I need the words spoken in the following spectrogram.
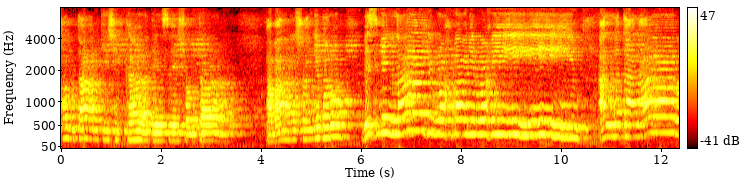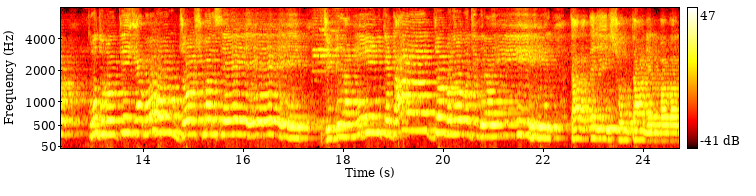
সন্তানকে শিক্ষা দিয়েছে সন্তান। আমার সঙ্গে বড় বিসমিল্লাহির রহমানির রহিম। আল্লাহ তাআলার কুদরতে এমন জোশ মারছে। জিবরিল আমিনকে ডাক বলো তাড়াতাড়ি সন্তানের বাবার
